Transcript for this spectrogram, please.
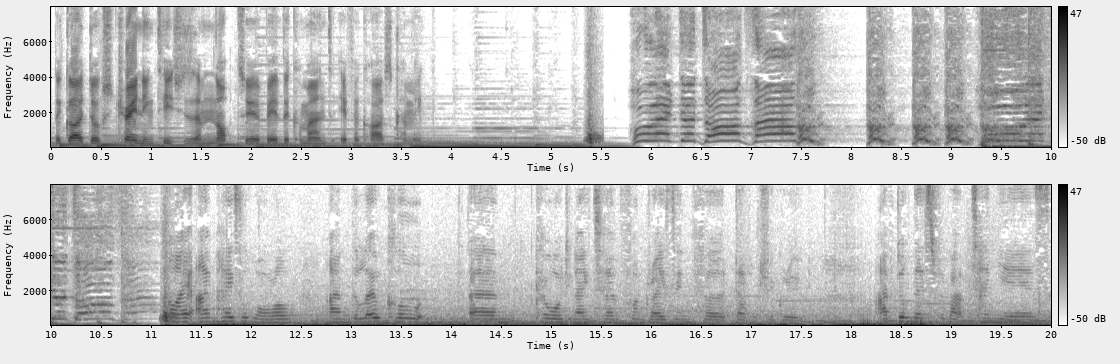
the guide dog's training teaches them not to obey the command if a car is coming. Hi, I'm Hazel Worrell. I'm the local um, coordinator fundraising for Daventry Group. I've done this for about 10 years.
